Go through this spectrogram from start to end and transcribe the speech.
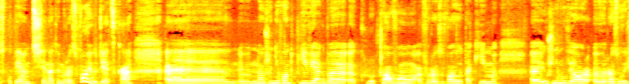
skupiając się na tym rozwoju dziecka, no że niewątpliwie jakby kluczową w rozwoju takim E, już nie mówię o, e, rozwój,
